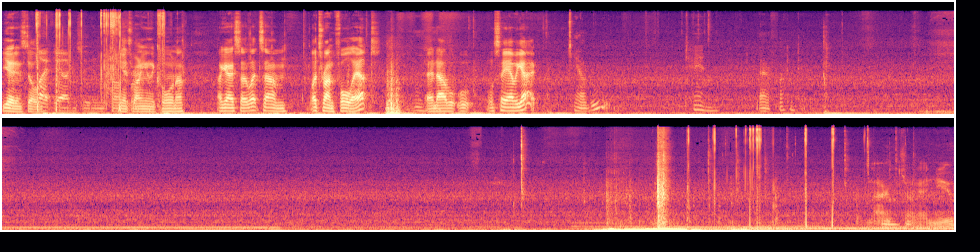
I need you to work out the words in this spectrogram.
Yeah, it installed. Wait, yeah, I can see it in the task Yeah, it's running in the corner. Okay, so let's um let's run Fallout, and uh, we'll, we'll we'll see how we go. Yeah, good. Ten out of fucking ten. No, it's not a new.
